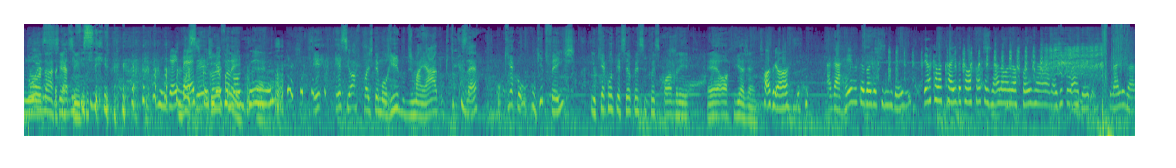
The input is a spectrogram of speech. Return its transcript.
2 Nossa, acerto cada simples. difícil. Ninguém mexe com os meus falei, irmãozinhos. E- esse orc pode ter morrido, desmaiado, o que tu quiser. O que, o que tu fez e o que aconteceu com esse, com esse pobre é, orc viajante. Pobre orc. Agarrei no de Aquiles dele. Deu aquela caída, aquela fraquejada, ela já foi já na jugular dele. Finalizar.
